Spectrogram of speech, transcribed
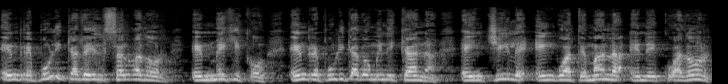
en República de El Salvador, en México, en República Dominicana, en Chile, en Guatemala, en Ecuador,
